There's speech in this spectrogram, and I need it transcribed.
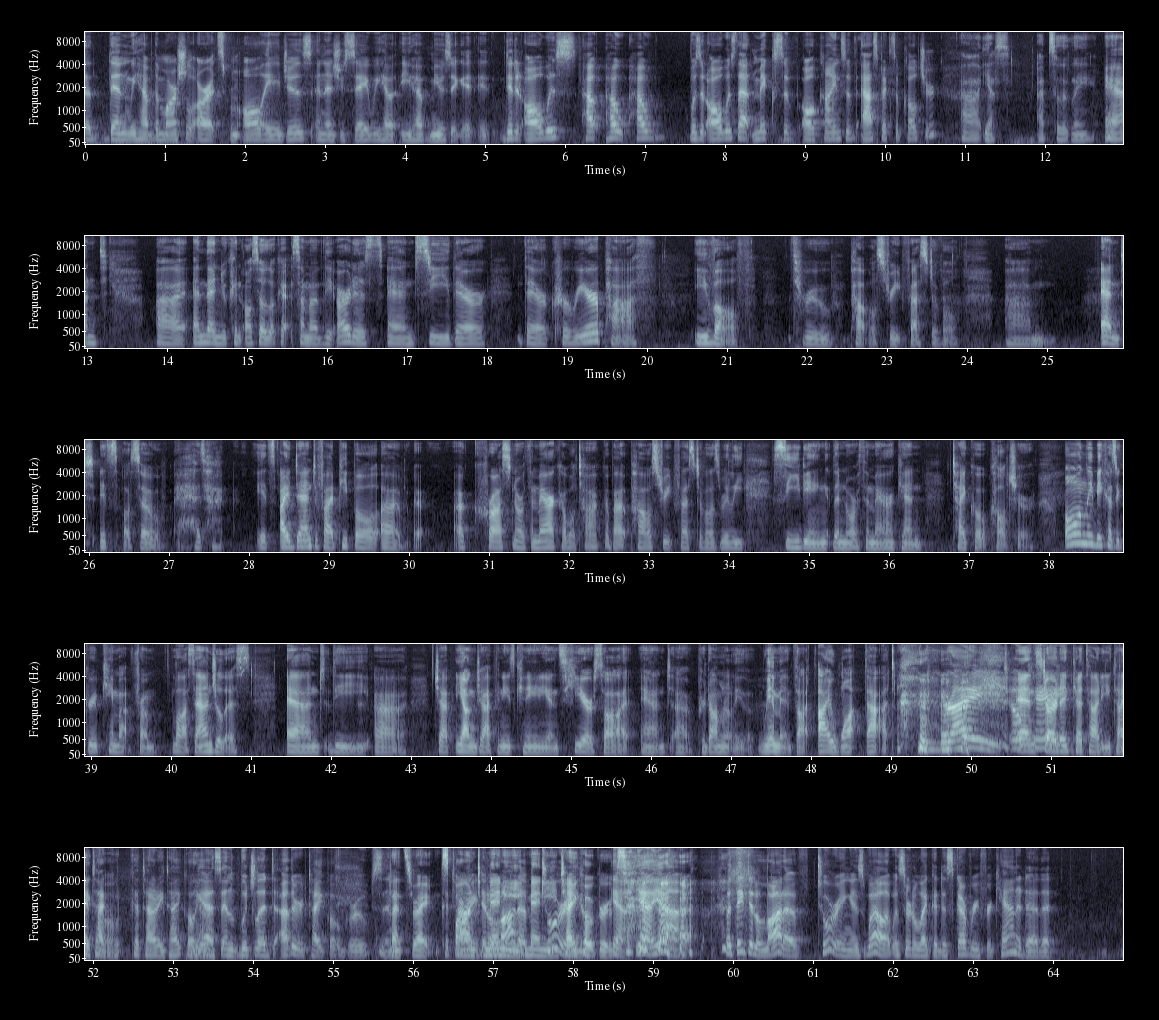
uh, then we have the martial arts from all ages, and as you say, we have you have music. It, it, did it always how how how was it always that mix of all kinds of aspects of culture? Uh, yes, absolutely, and uh, and then you can also look at some of the artists and see their their career path evolve through Powell Street Festival, um, and it's also has it's identified people uh, across North America will talk about Powell Street Festival as really seeding the North American taiko culture, only because a group came up from Los Angeles and the uh, Jap- young Japanese Canadians here saw it, and uh, predominantly the women thought, "I want that," right? Okay. and started Katari Taiko. Katari Taiko, yeah. yes, and which led to other Taiko groups. And That's right. Katari Spawned many, many touring. Taiko groups. Yeah, yeah, yeah. but they did a lot of touring as well. It was sort of like a discovery for Canada that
